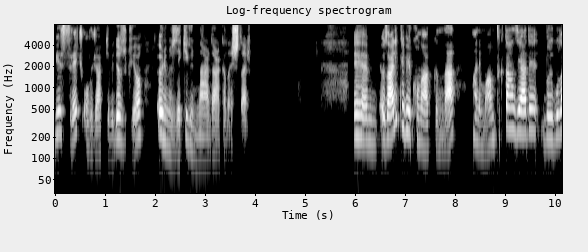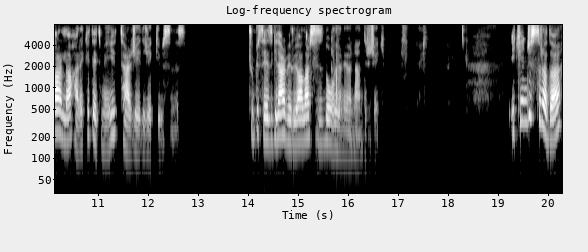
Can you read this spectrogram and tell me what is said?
bir süreç olacak gibi gözüküyor önümüzdeki günlerde arkadaşlar. Ee, özellikle bir konu hakkında hani mantıktan ziyade duygularla hareket etmeyi tercih edecek gibisiniz. Çünkü sezgiler ve rüyalar sizi doğru yöne yönlendirecek. İkinci sırada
